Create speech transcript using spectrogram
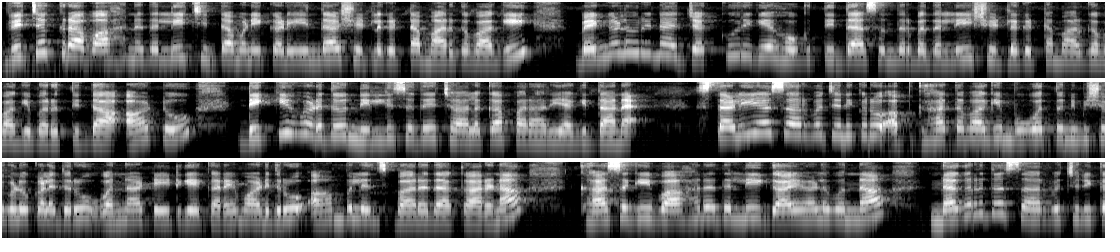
ದ್ವಿಚಕ್ರ ವಾಹನದಲ್ಲಿ ಚಿಂತಾಮಣಿ ಕಡೆಯಿಂದ ಶಿಡ್ಲಘಟ್ಟ ಮಾರ್ಗವಾಗಿ ಬೆಂಗಳೂರಿನ ಜಕ್ಕೂರಿಗೆ ಹೋಗುತ್ತಿದ್ದ ಸಂದರ್ಭದಲ್ಲಿ ಶಿಡ್ಲಘಟ್ಟ ಮಾರ್ಗವಾಗಿ ಬರುತ್ತಿದ್ದ ಆಟೋ ಡಿಕ್ಕಿ ಹೊಡೆದು ನಿಲ್ಲಿಸದೆ ಚಾಲಕ ಪರಾರಿಯಾಗಿದ್ದಾನೆ. ಸ್ಥಳೀಯ ಸಾರ್ವಜನಿಕರು ಅಪಘಾತವಾಗಿ ಮೂವತ್ತು ನಿಮಿಷಗಳು ಕಳೆದರೂ ಒನ್ ನಾಟ್ ಏಟ್ಗೆ ಕರೆ ಮಾಡಿದರೂ ಆಂಬ್ಯುಲೆನ್ಸ್ ಬಾರದ ಕಾರಣ ಖಾಸಗಿ ವಾಹನದಲ್ಲಿ ಗಾಯಾಳುವನ್ನ ನಗರದ ಸಾರ್ವಜನಿಕ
